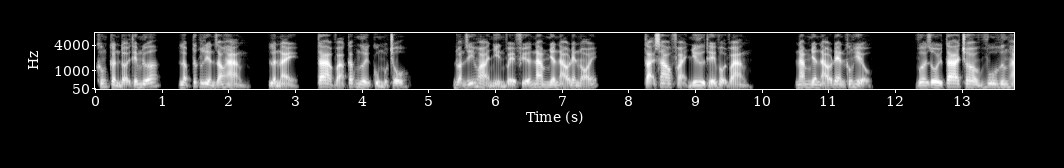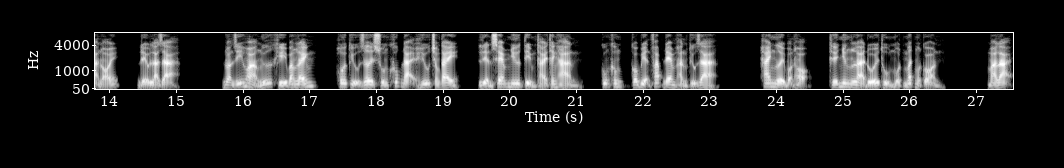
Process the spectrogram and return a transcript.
Không cần đợi thêm nữa, lập tức liền giao hàng, lần này, ta và các ngươi cùng một chỗ. Đoạn dĩ hòa nhìn về phía nam nhân áo đen nói. Tại sao phải như thế vội vàng? Nam nhân áo đen không hiểu. Vừa rồi ta cho Vu Hưng Hạ nói, đều là giả. Đoạn dĩ hòa ngữ khí băng lãnh, hôi cửu rơi xuống khúc đại hữu trong tay, liền xem như tìm Thái Thanh Hàn, cũng không có biện pháp đem hắn cứu ra. Hai người bọn họ, thế nhưng là đối thủ một mất một còn. Mà lại,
